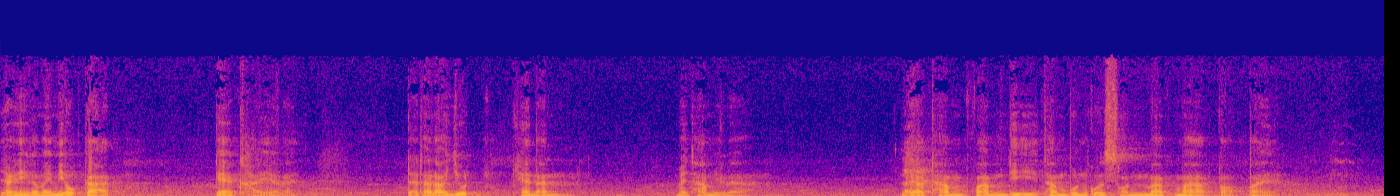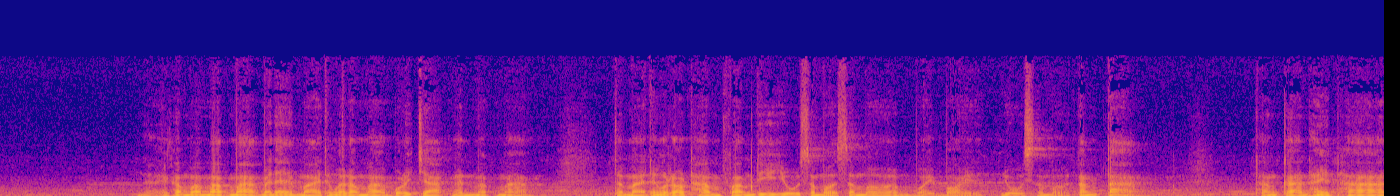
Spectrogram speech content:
อย่างนี้ก็ไม่มีโอกาสแก้ไขอะไร แต่ถ้าเราหยุดแค่นั้นไม่ทำอีกแล้ว แล้วทำความดีทำบุญกุศลมาก ๆ ต่อไปเนี่ยคำว่ามาก ๆ ไม่ได้หมายถึงว่าเรามาบริจาคเงินมาก ๆ แต่หมายถึงว่าเราทำความดีอยู่เสมอ ๆ บ่อย ๆ อยู่เสมอต่าง ๆ ทั้งการให้ทาน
